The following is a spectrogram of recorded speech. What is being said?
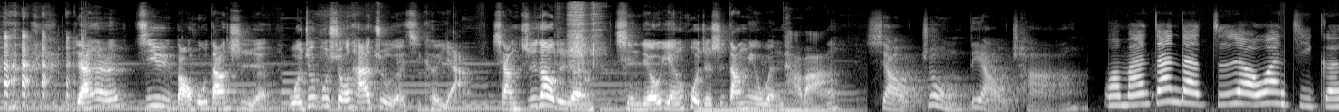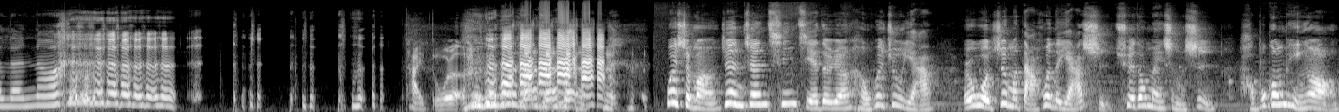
然而，基于保护当事人，我就不说他蛀了几颗牙。想知道的人，请留言或者是当面问他吧。小众调查，我们真的只有问几个人呢？太多了。为什么认真清洁的人很会蛀牙，而我这么打混的牙齿却都没什么事？好不公平哦！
